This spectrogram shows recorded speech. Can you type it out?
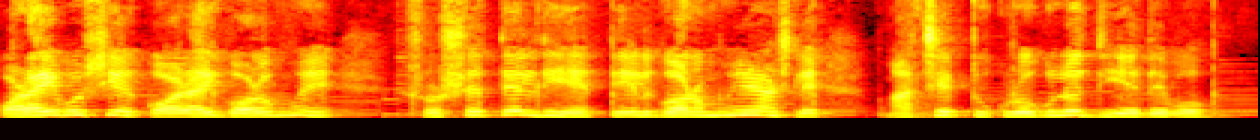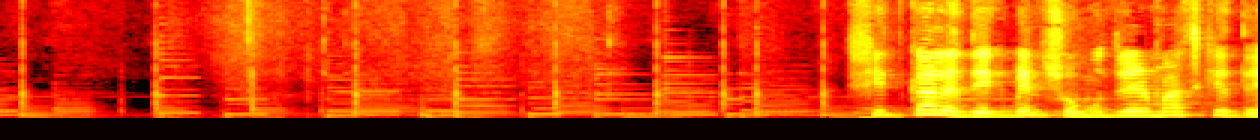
কড়াই বসিয়ে কড়াই গরম হয়ে সর্ষের তেল দিয়ে তেল গরম হয়ে আসলে মাছের টুকরোগুলো দিয়ে দেব। শীতকালে দেখবেন সমুদ্রের মাছ খেতে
